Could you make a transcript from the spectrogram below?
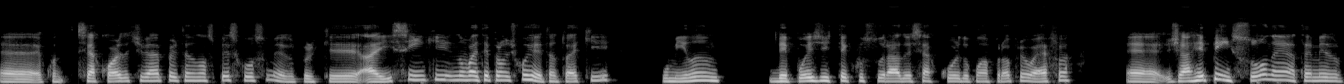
é, quando, se a corda estiver apertando o nosso pescoço mesmo, porque aí sim que não vai ter para onde correr. Tanto é que o Milan, depois de ter costurado esse acordo com a própria UEFA, é, já repensou, né, até mesmo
